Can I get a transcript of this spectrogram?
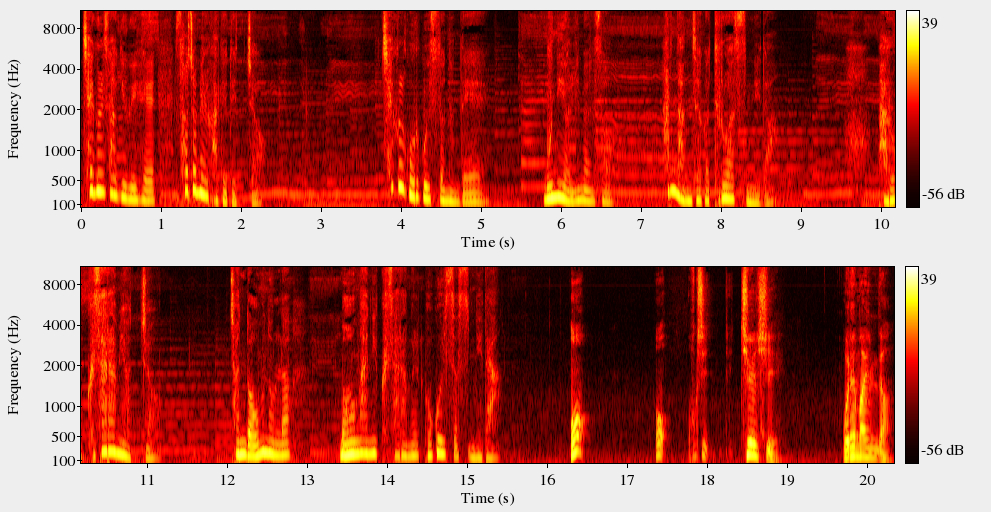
책을 사기 위해 서점에 가게 됐죠. 책을 고르고 있었는데 문이 열리면서 한 남자가 들어왔습니다. 바로 그 사람이었죠. 전 너무 놀라 멍하니 그 사람을 보고 있었습니다. 어? 어, 혹시 지현 씨 오랜만입니다.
